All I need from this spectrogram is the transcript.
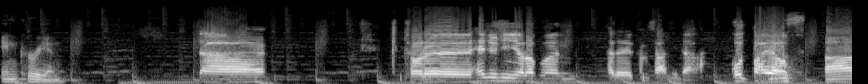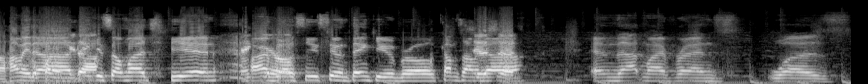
in Korean? 아, 저를 해주신 여러분 다들 감사합니다. 곧 봐요. Uh, Hamida, 감사합니다. thank you so much, Ian. Thank all right, you. bro. See you soon. Thank you, bro. See you Kamsahamnida. And that, my friends, was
